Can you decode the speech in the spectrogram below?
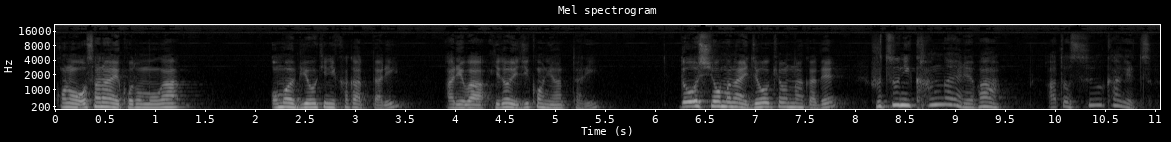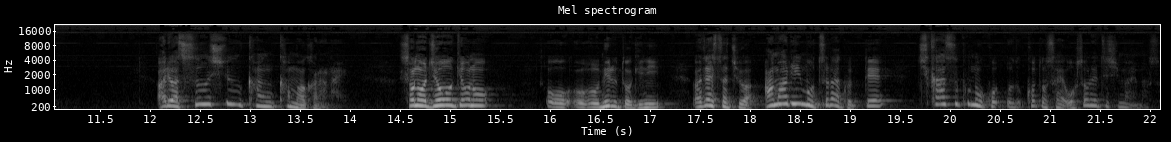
この幼い子供が重い病気にかかったりあるいはひどい事故に遭ったりどうしようもない状況の中で普通に考えればあと数ヶ月。あるいは数週間かもわからない。その状況のを見るときに私たちはあまりにも辛くて近づくのことさえ恐れてしまいます。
